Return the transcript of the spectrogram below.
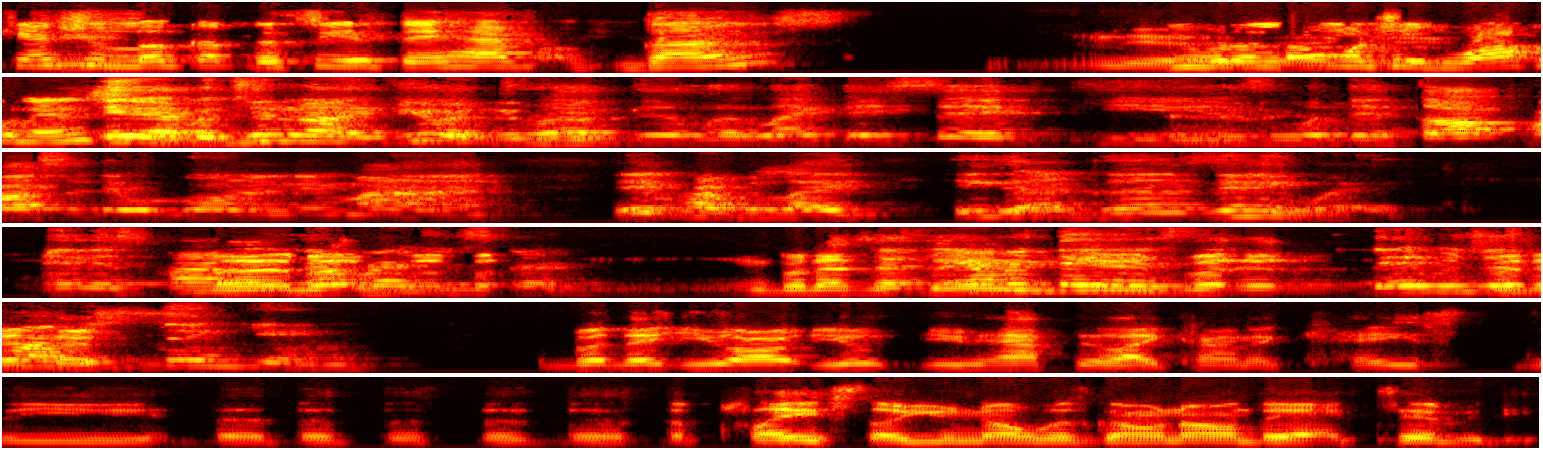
can't you Mm. look up to see if they have guns? yeah, you would have known what you was walking into. Yeah, but you know, if you're a drug dealer, like they said he is, with the thought process they were going in their mind, they probably like he got guns anyway, and it's probably But- not but- but- registered. but that's the thing. everything is- is- but, they were just probably thinking. But that you are you you have to like kind of case the the the, the the the place so you know what's going on, the activity.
